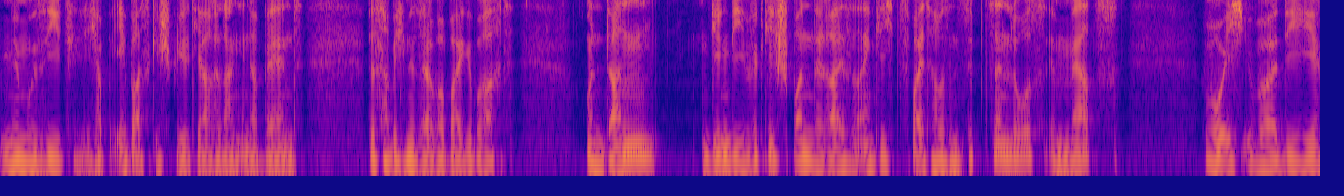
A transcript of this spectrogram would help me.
mir Musik, ich habe E-Bass gespielt jahrelang in der Band. Das habe ich mir selber beigebracht. Und dann ging die wirklich spannende Reise eigentlich 2017 los, im März, wo ich über die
